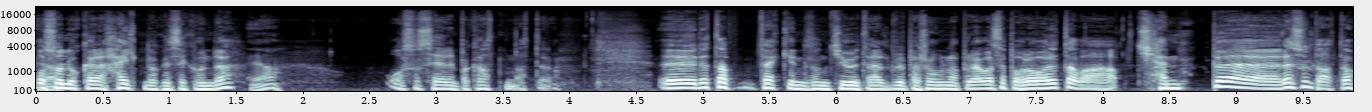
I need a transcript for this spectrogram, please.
og så lukker det helt noen sekunder. ja. og så ser en på katten at det. da. Dette fikk en sånn 20-30 personer prøve seg på, og dette var kjemperesultat. da.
